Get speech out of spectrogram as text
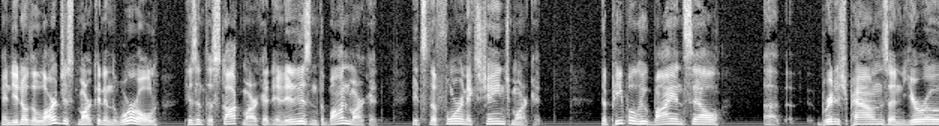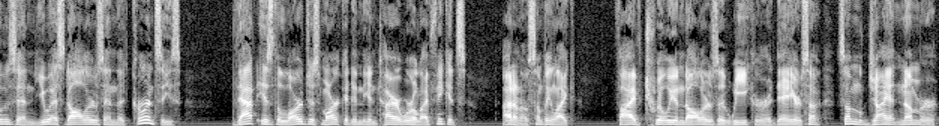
and you know, the largest market in the world isn't the stock market and it isn't the bond market, it's the foreign exchange market. The people who buy and sell uh, British pounds and euros and US dollars and the currencies, that is the largest market in the entire world. I think it's, I don't know, something like $5 trillion a week or a day or some, some giant number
